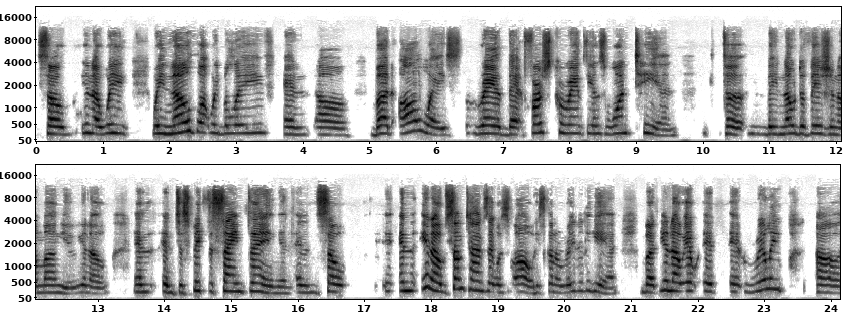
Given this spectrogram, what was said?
So you know we we know what we believe, and uh, but always read that First Corinthians one ten to be no division among you, you know, and and to speak the same thing, and and so and you know sometimes it was oh he's going to read it again but you know it it it really uh,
